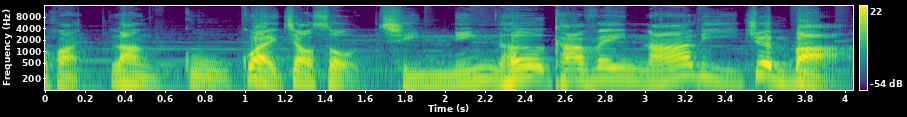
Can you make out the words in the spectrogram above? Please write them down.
换让古怪教授请您喝咖啡拿礼券吧。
